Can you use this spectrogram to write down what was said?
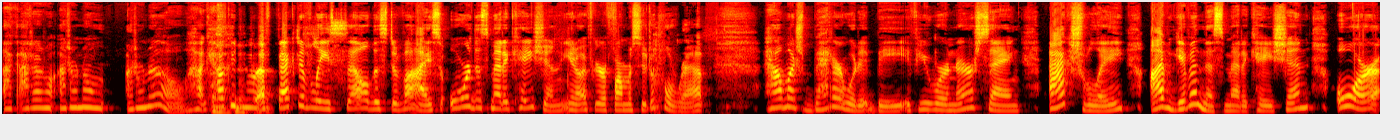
I, I don't I don't know I don't know how, how could you effectively sell this device or this medication you know if you're a pharmaceutical rep how much better would it be if you were a nurse saying, actually, I've given this medication or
